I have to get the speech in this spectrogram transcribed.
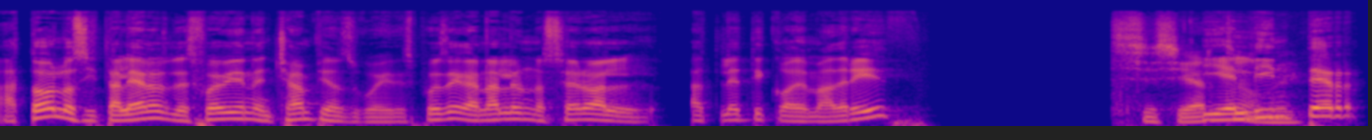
a todos los italianos les fue bien en Champions, güey. Después de ganarle 1-0 al Atlético de Madrid. Sí, cierto. y el güey. Inter,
